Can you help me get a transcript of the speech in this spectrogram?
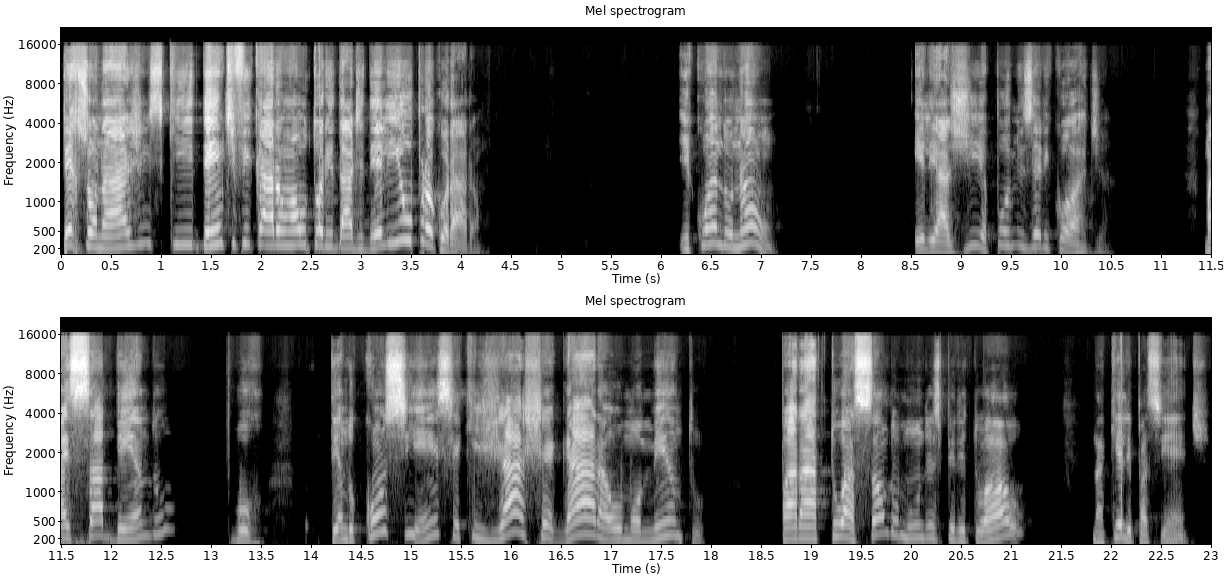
personagens que identificaram a autoridade dele e o procuraram. E quando não, ele agia por misericórdia, mas sabendo, por tendo consciência que já chegara o momento para a atuação do mundo espiritual naquele paciente,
